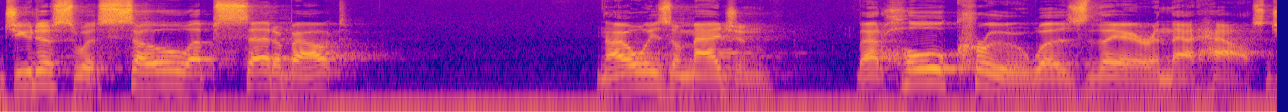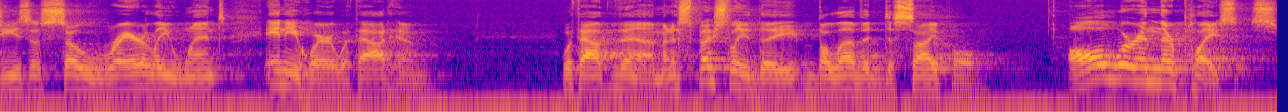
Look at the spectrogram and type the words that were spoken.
Judas was so upset about. And I always imagine that whole crew was there in that house. Jesus so rarely went anywhere without him, without them, and especially the beloved disciple. All were in their places.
